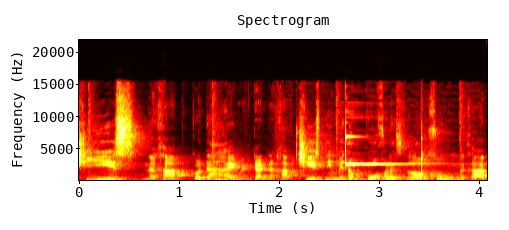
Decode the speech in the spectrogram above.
ชีสนะครับก็ได้เหมือนกันนะครับชีสนี่ไม่ต้องกลัวคอเลสเตอรอลสูงนะครับ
